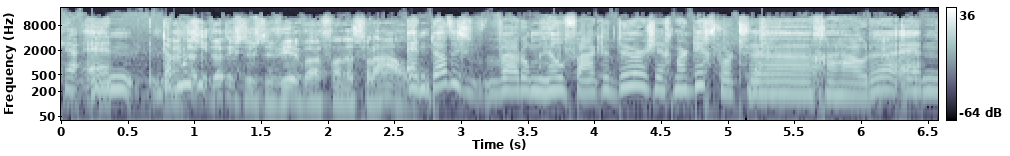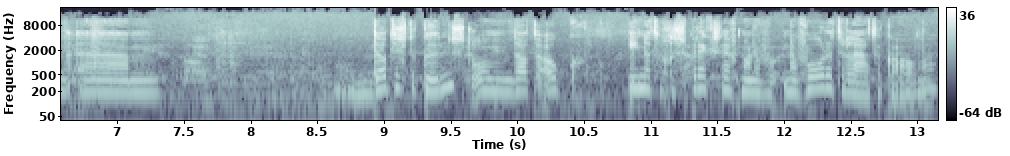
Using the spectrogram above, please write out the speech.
Ja. En dat Nou, moet dat, je... dat is dus de weerwaar van het verhaal. En dat is waarom heel vaak de deur zeg maar dicht wordt eh, gehouden. En ehm, dat is de kunst om dat ook in het gesprek zeg maar, naar voren te laten komen.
